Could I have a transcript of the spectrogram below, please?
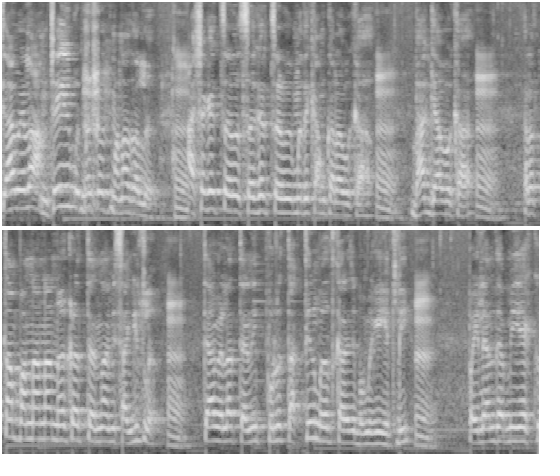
त्यावेळेला आमच्याही नकळत मनात आलं अशा काही चळ सहकारी चळवळीमध्ये काम करावं का. भाग घ्यावं का. रत्नापण्णांना न कळत त्यांना मी सांगितलं. त्यावेळेला त्यांनी पूर्ण ताकदीने मदत करायची भूमिका घेतली. पहिल्यांदा मी एक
